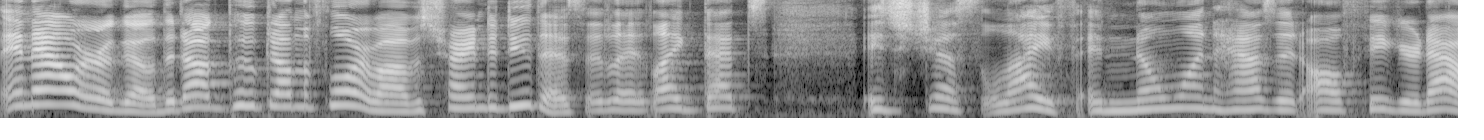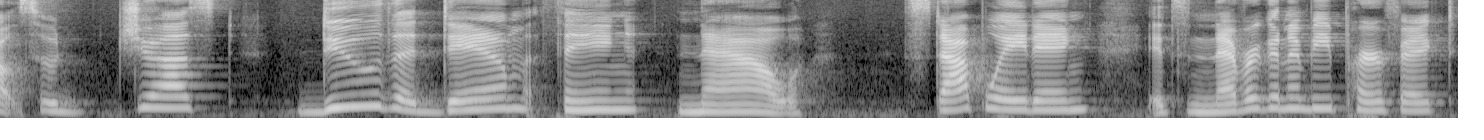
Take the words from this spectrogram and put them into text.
an hour ago, the dog pooped on the floor while I was trying to do this. Like, that's it's just life, and no one has it all figured out. So just do the damn thing now. Stop waiting. It's never going to be perfect,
